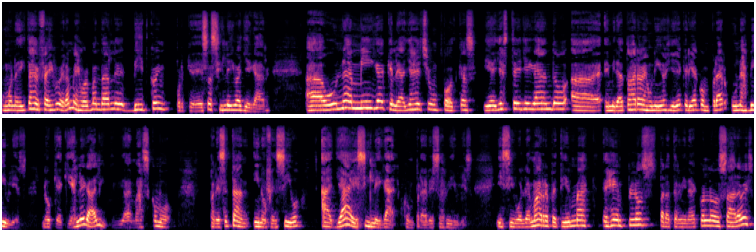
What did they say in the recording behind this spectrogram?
moneditas de Facebook, era mejor mandarle Bitcoin, porque eso sí le iba a llegar, a una amiga que le hayas hecho un podcast y ella esté llegando a Emiratos Árabes Unidos y ella quería comprar unas Biblias, lo que aquí es legal y además como parece tan inofensivo, allá es ilegal comprar esas Biblias. Y si volvemos a repetir más ejemplos para terminar con los árabes,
